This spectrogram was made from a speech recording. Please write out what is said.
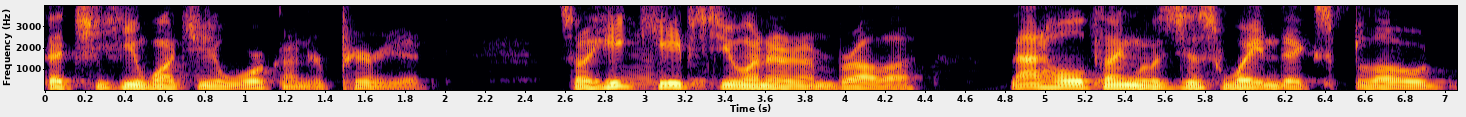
that you, he wants you to work under, period. So he Yeah. keeps you under an umbrella. That whole thing was just waiting to explode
